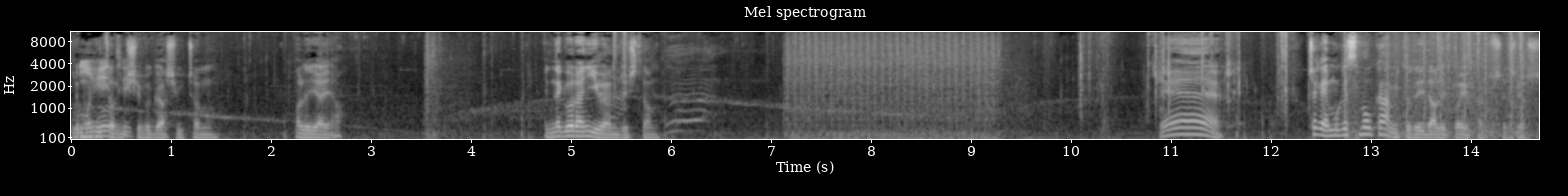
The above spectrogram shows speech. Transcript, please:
Mniej monitor więcej- mi się wygasił, czemu? Ale jaja. Jednego raniłem gdzieś tam. Nie. Czekaj, mogę smokami tutaj dalej pojechać przecież.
